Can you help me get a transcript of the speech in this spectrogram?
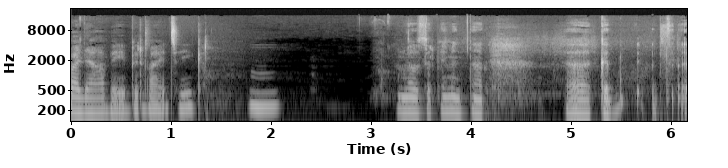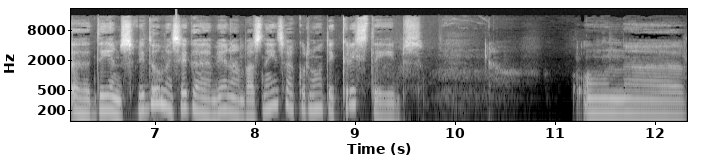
paļāvība ir vajadzīga. Mm. Un vēl es varu pieminēt, kad eh, dienas vidū mēs iegājām vienā baznīcā, kur notika kristības. Un uh,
